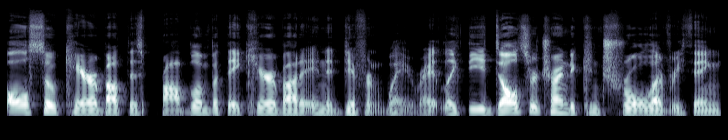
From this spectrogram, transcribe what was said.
also care about this problem but they care about it in a different way right like the adults are trying to control everything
